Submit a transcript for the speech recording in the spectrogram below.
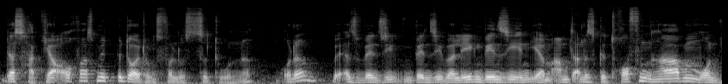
Das hat ja auch was mit Bedeutungsverlust zu tun. Ne? oder? Also wenn Sie, wenn Sie überlegen, wen Sie in Ihrem Amt alles getroffen haben und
